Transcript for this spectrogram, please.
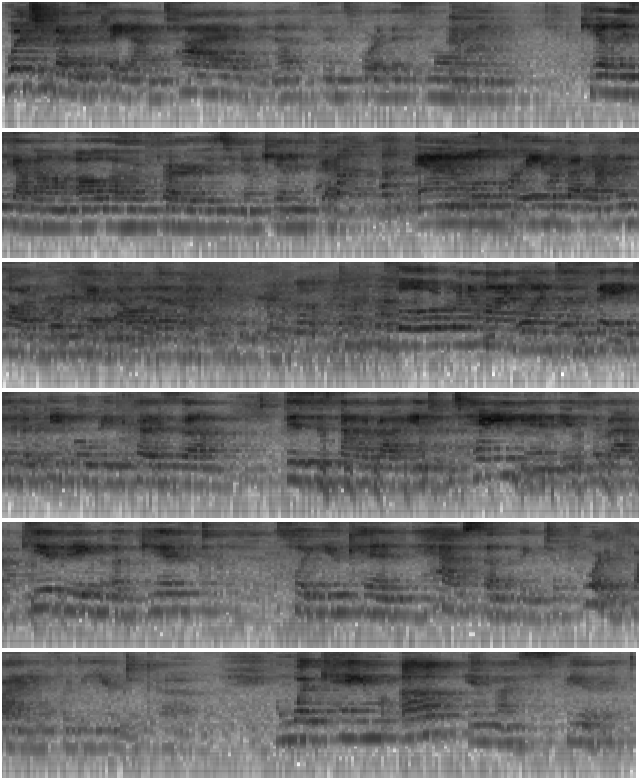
what you're gonna say, I'm tired, I've been up since four this morning. Kelly's got on all of her furs, you know, Kelly's got animals for everybody on this hard work having all that. So Lord, what am I going to say to the people? Because um, this is not about entertainment, it's about giving a gift so you can have something to fortify you for the year to come. And what came up in my spirit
